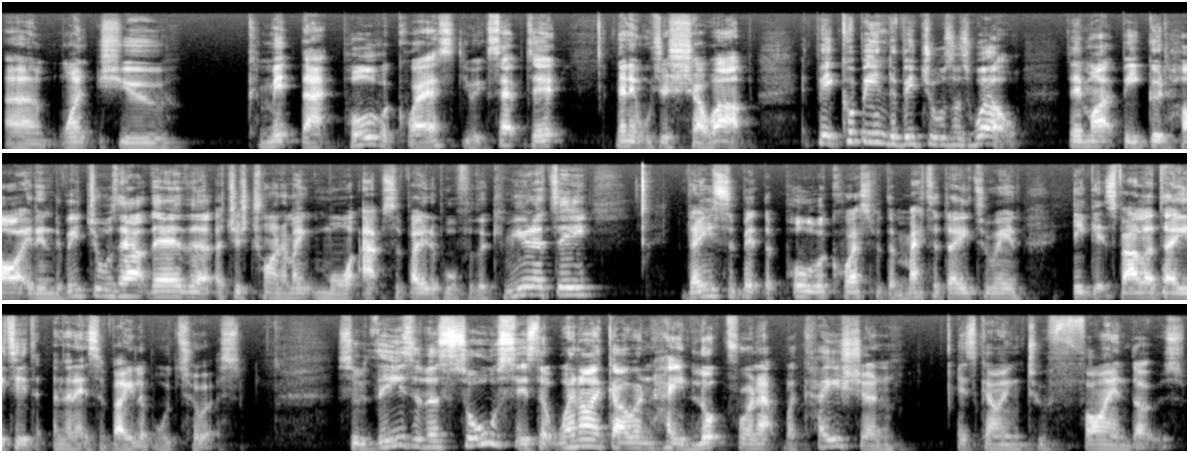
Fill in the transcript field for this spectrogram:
Um, once you commit that pull request, you accept it, then it will just show up. It could be individuals as well. There might be good-hearted individuals out there that are just trying to make more apps available for the community. They submit the pull request with the metadata in, it gets validated, and then it's available to us. So these are the sources that when I go and, hey, look for an application, it's going to find those.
